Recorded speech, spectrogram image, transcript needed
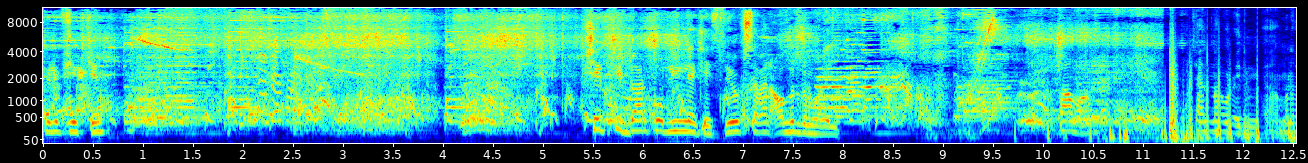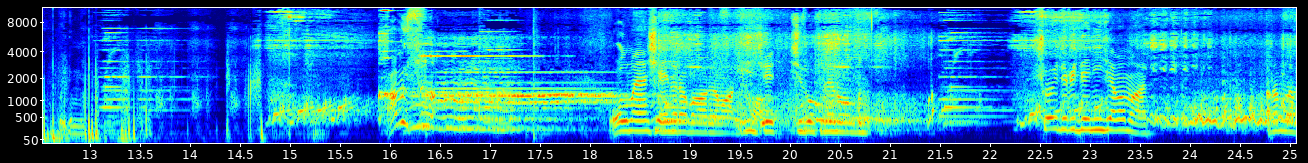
Şöyle bir çekeceğim. Çekçi Dark Goblin'le kesti. Yoksa ben alırdım orayı. Tamam. Sen ne vuraydın ya? Amına koydum. Abi su. Olmayan şeylere bağırıyorum abi. İyice şizofren oldum. Şöyle bir deneyeceğim ama. Adamda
